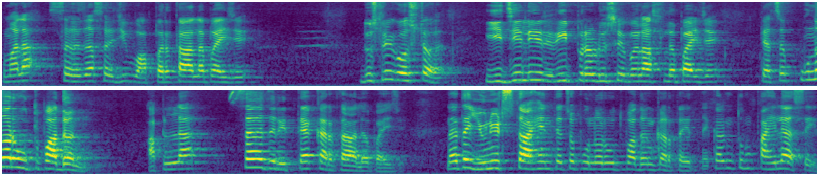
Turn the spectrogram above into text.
तुम्हाला सहजासहजी वापरता आलं पाहिजे. दुसरी गोष्ट इझिली रिप्रोड्युसेबल असलं पाहिजे. त्याचं पुनरुत्पादन आपल्याला सहजरित्या करता आलं पाहिजे. नाही तर युनिट्स तर आहे आणि त्याचं पुनरुत्पादन करता येत नाही. कारण तुम्ही पाहिलं असेल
